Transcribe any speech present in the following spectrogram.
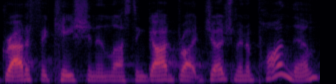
gratification and lust, and God brought judgment upon them.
